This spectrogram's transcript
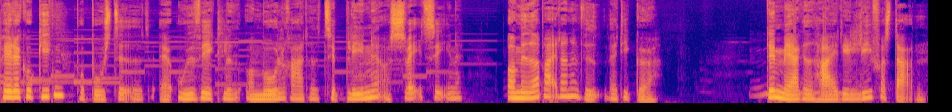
Pædagogikken på bostedet er udviklet og målrettet til blinde og svagtseende, og medarbejderne ved, hvad de gør. Det mærkede Heidi lige fra starten.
